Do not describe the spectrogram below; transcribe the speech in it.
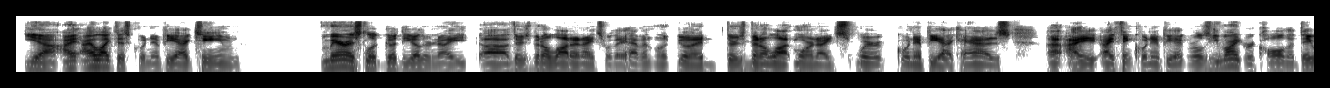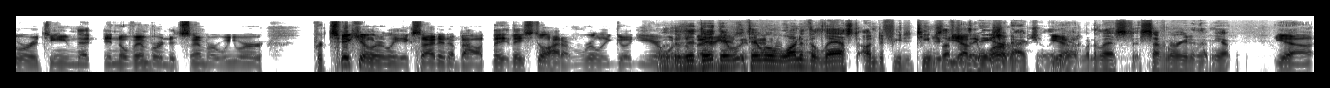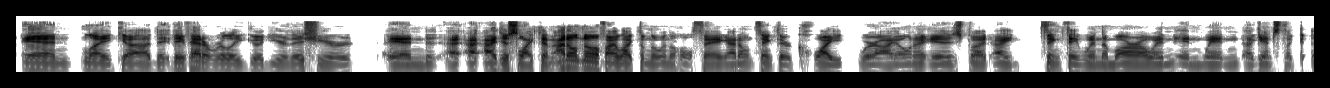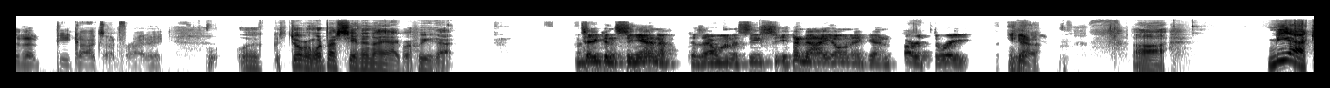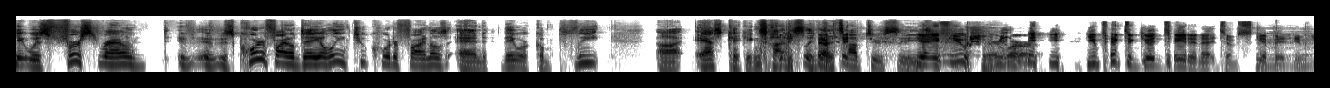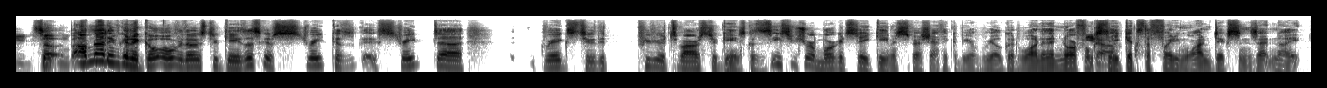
yeah, I, I like this Quinnipiac team. Maris looked good the other night. Uh, there's been a lot of nights where they haven't looked good. There's been a lot more nights where Quinnipiac has. Uh, I I think Quinnipiac rules. You might recall that they were a team that in November and December we were particularly excited about. They they still had a really good year. Well, they, the they, they were they were one of the last undefeated teams left yeah, in the nation. were. Actually, Yeah. one of the last seven or eight of them. Yep. Yeah, and like uh, they they've had a really good year this year, and I, I I just like them. I don't know if I like them to win the whole thing. I don't think they're quite where Iona is, but I think they win tomorrow and and win against the the Peacocks on Friday. Well, Dorman, what about Siena Niagara? Who you got? I'm taking Siena because I want to see Siena Iona again, part three. Yeah, Uh, MEAC, it was first round. It, it was quarterfinal day, only two quarterfinals, and they were complete uh, ass kickings, honestly, by the top two seeds. yeah. If you They were. you picked a good day to to skip it, if you So didn't. I'm not even going to go over those two games. Let's go straight because straight uh, Griggs to the preview of tomorrow's two games because this Eastern Shore Morgan State game, especially, I think, could be a real good one. And then Norfolk Yeah. State gets the Fighting Juan Dixons at night.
